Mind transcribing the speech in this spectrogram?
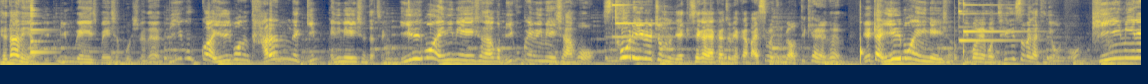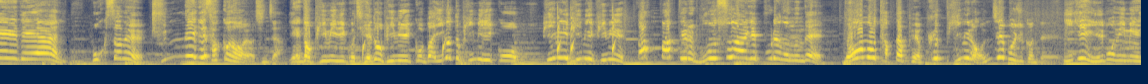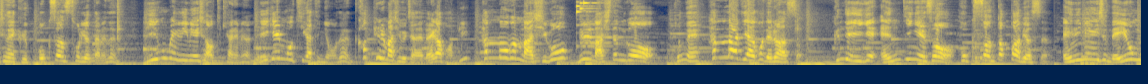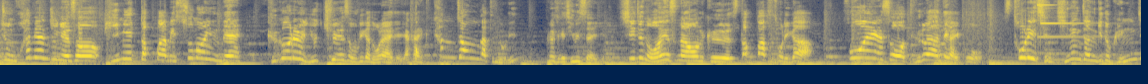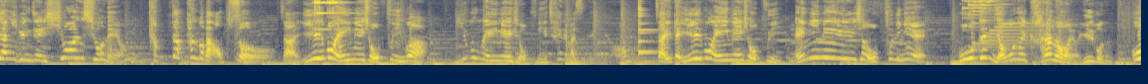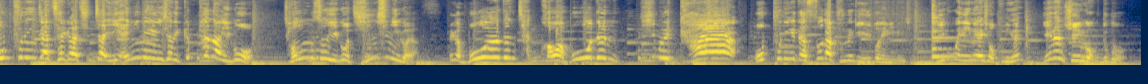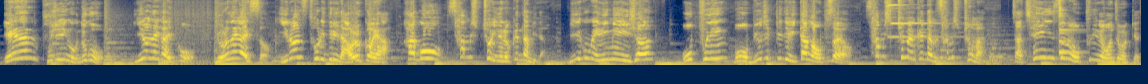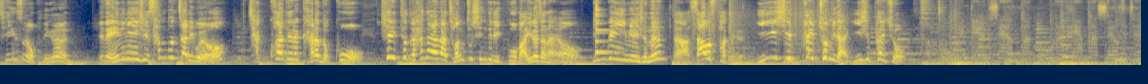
대단해요. 미국 애니메이션 보시면은 미국과 일본은 다른 느낌? 애니메이션 자체가. 일본 애니메이션하고 미국 애니메이션하고 스토리를 좀 제가 약간 좀 약간 말씀을 드리면 어떻게 하냐면 일단 일본 애니메이션 이번에 본 Chainsaw Man 같은 경우도 비밀에 대한 복선을 준내게 섞어 넣어요 진짜 얘도 비밀 있고 쟤도 비밀 있고 막 이것도 비밀 있고 비밀 비밀 비밀 떡밥들을 무수하게 뿌려 넣는데 너무 답답해요 그 비밀을 언제 보여줄 건데 이게 일본 애니메이션의 그 복선 스토리였다면은 미국 애니메이션 어떻게 하냐면 Rick and Morty 같은 경우는 커피를 마시고 있잖아요 메가 커피 한 모금 마시고 늘 마시던 거 좋네 한마디 하고 내려놨어 근데 이게 엔딩에서 복선 떡밥이었어요. 애니메이션 내용 중 화면 중에서 비밀 떡밥이 숨어 있는데 그거를 유추해서 우리가 놀아야 돼. 약간 그 탐정 같은 놀이? 그래서 되게 재밌어요 이게. 시즌 1에서 나온 그 떡밥 스토리가 4에서 드러날 때가 있고 스토리 진, 진행 전개도 굉장히 굉장히 시원시원해요. 답답한 거 막 없어. 자, 일본 애니메이션 오프닝과 미국 애니메이션 오프닝의 차이를 말씀드릴게요. 자, 일단 일본 애니메이션 오프닝. 애니메이션 오프닝에 모든 영혼을 갈아 넣어요 일본은 오프닝 자체가 진짜 이 애니메이션의 끝판왕이고 정수이고 진심인 거야 그러니까 모든 작화와 모든 힘을 다 오프닝에다가 쏟아붓는 게 일본 애니메이션. 미국 애니메이션 오프닝은 얘는 주인공 누구? 얘는 부주인공 누구? 이런 애가 있고 이런 애가 있어. 이런 스토리들이 나올 거야 하고 30초 이내로 끝납니다. 미국 애니메이션 오프닝 뭐 뮤직비디오 이딴 거 없어요. 30초면 끝나면 30초만. 자 Chainsaw Man 오프닝을 먼저 볼게요. Chainsaw Man 오프닝은 일단 애니메이션이 3분짜리고요 작화들을 갈아 넣고 캐릭터들 하나하나 전투신들이 있고 막 이러잖아요. 미국 애니메이션은 자 South Park. 28초입니다. 28초 Going down south, I'm gonna have myself a time.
